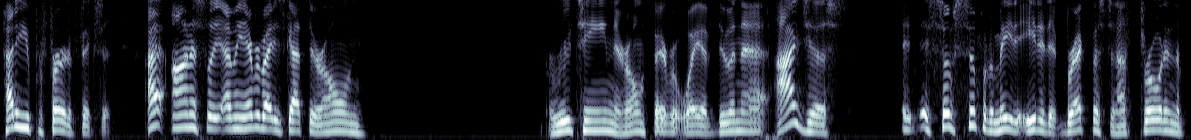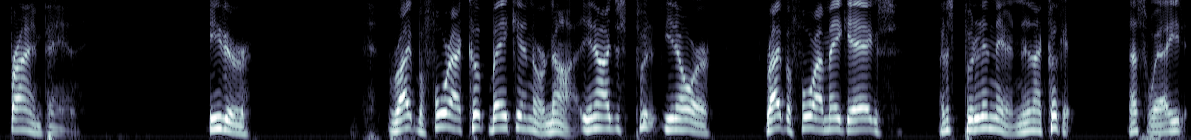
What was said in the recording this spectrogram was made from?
How do you prefer to fix it? I honestly, I mean, everybody's got their own routine, their own favorite way of doing that. I just, it, it's so simple to me to eat it at breakfast and I throw it in the frying pan. Either right before I cook bacon or not. You know, I just put, you know, or right before I make eggs, I just put it in there and then I cook it. That's the way I eat it.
